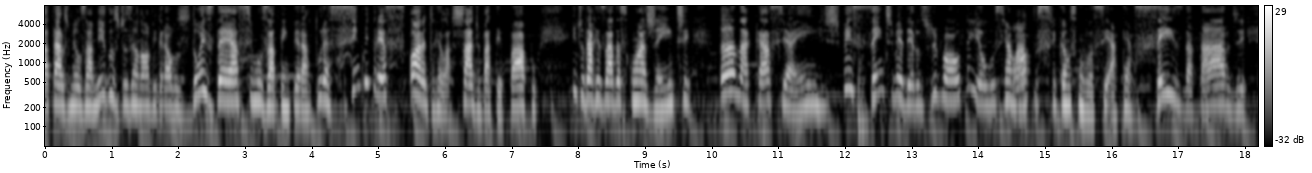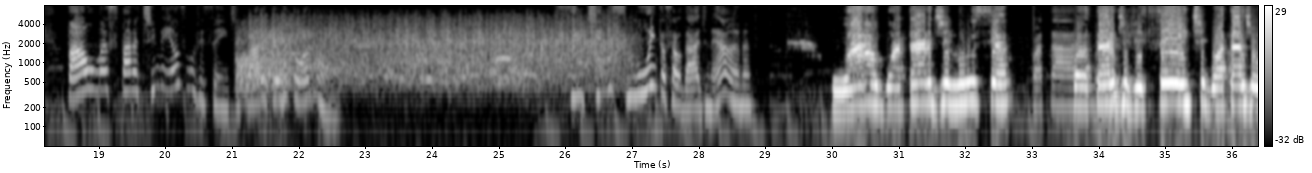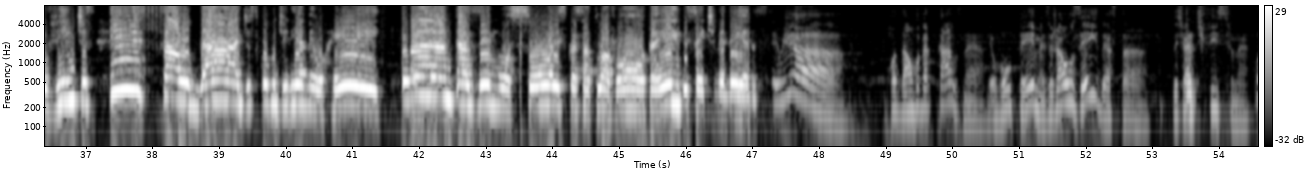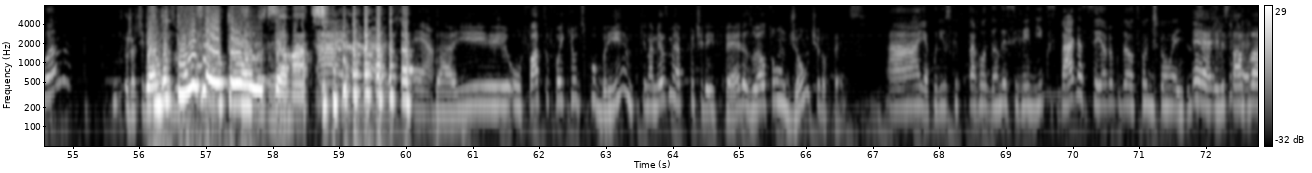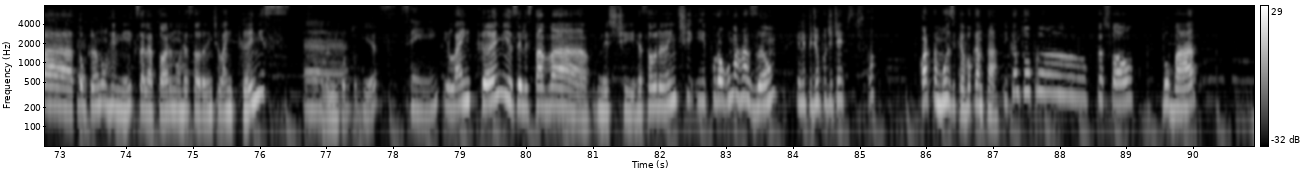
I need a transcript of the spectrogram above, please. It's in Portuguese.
Boa tarde, meus amigos. 19 graus 2 décimos, a temperatura 5 e 3. Hora de relaxar, de bater papo e de dar risadas com a gente. Ana Cássia Enres, Vicente Medeiros de volta e eu, Lúcia oh. Matos, ficamos com você até às 6 da tarde. Palmas para ti mesmo, Vicente, para o teu retorno. Sentimos muita saudade, né, Ana? Uau, boa tarde, Lúcia. Boa tarde. Boa tarde, Vicente. Boa tarde, ouvintes. E saudades, como diria meu rei. Quantas emoções com essa tua volta, hein, Vicente Medeiros? Eu ia rodar um Roberto Carlos, né? Eu voltei, mas eu já usei desta deste artifício, né? Quando? Eu já tirei Quando tu voltou, Luciano é. Matos. Ah, é é. Daí o fato foi que eu descobri que na mesma época que eu tirei férias, o Elton John tirou férias. Ah, e é por isso que tu tá rodando esse remix bagaceiro do Elton John, é isso? É, ele estava tocando um remix aleatório num restaurante lá em Cannes. É. falando em português. Sim. E lá em Cannes ele estava neste restaurante e por alguma razão ele pediu pro DJ corta a música, eu vou cantar. E cantou pro, pro pessoal do bar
